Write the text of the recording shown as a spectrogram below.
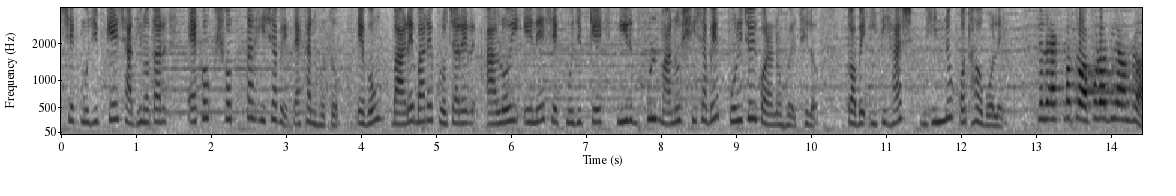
শেখ মুজিবকে স্বাধীনতার একক সত্তা হিসাবে দেখানো হতো এবং বারে বারে প্রচারের আলোয় এনে শেখ মুজিবকে নির্ভুল মানুষ হিসাবে পরিচয় করানো হয়েছিল। তবে ইতিহাস ভিন্ন কথাও বলে। একমাত্র অপরাধী আমরা।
